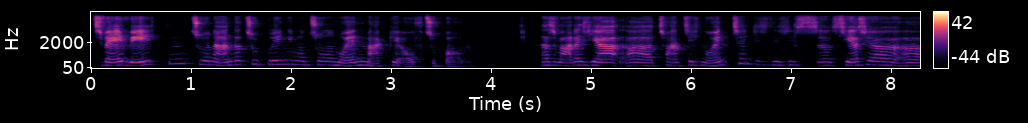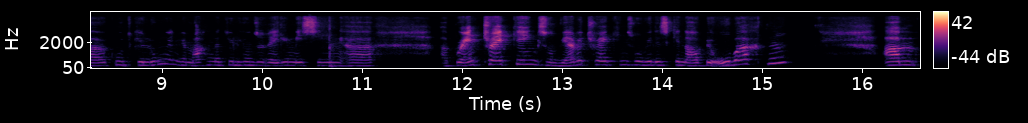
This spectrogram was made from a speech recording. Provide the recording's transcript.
zwei Welten zueinander zu bringen und zu einer neuen Marke aufzubauen. Das war das Jahr äh, 2019. Das, das ist äh, sehr, sehr äh, gut gelungen. Wir machen natürlich unsere regelmäßigen äh, äh, Brand-Trackings und Werbetrackings, wo wir das genau beobachten. Ähm,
